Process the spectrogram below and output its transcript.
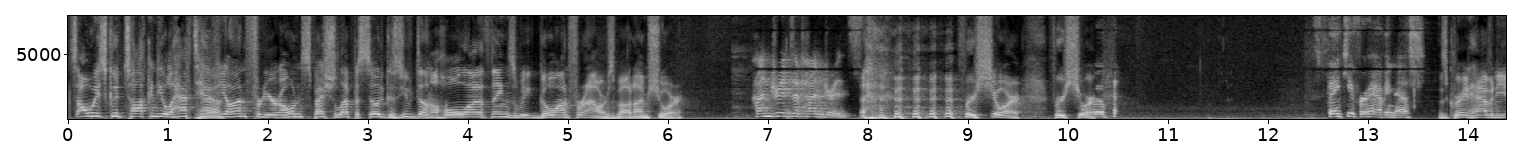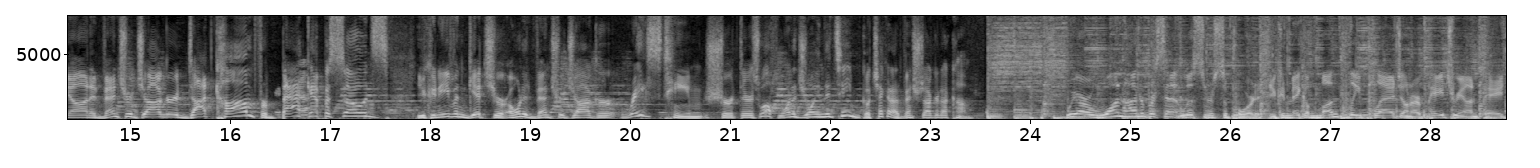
It's always good talking to you. We'll have to have Yeah. you on for your own special episode because you've done a whole lot of things we could go on for hours about. I'm sure, Hundreds of hundreds. for sure, for sure. Well, thank you for having us It was great having you on adventurejogger.com for back episodes. You can even get your own Adventure Jogger race team shirt there as well. If you want to join the team, go check it out, adventurejogger.com. We are 100% listener supported. You can make a monthly pledge on our Patreon page.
